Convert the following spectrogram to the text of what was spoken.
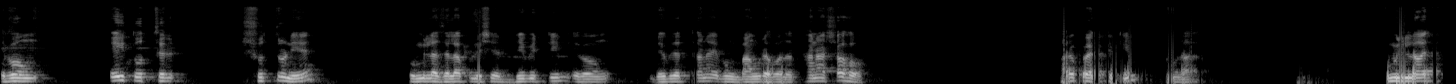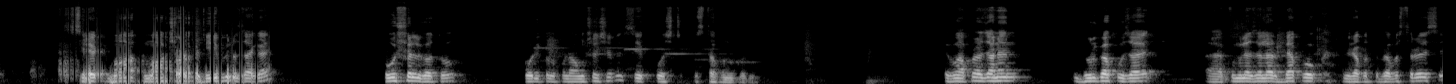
এবং এই তথ্যের সূত্র নিয়ে কুমিল্লা জেলা পুলিশের ডিবি টিম এবং দেবদার থানা এবং বাংলা বাজার থানা সহ আরও কয়েকটি টিম আমরা কুমিল্লা সিলেট মহা- মহাসড়কের বিভিন্ন জায়গায় কৌশলগত পরিকল্পনা অংশ হিসেবে চেকপোস্ট স্থাপন করি। এবং আপনারা জানেন দুর্গা পূজায় কুমিল্লা জেলার ব্যাপক নিরাপত্তা ব্যবস্থা রয়েছে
